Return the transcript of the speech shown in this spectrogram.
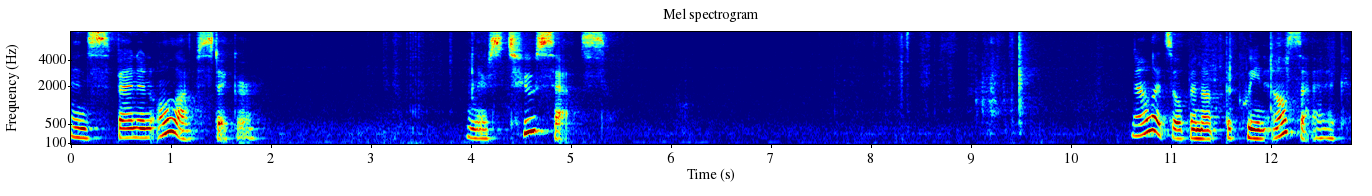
and Sven and Olaf sticker. And there's two sets. Now let's open up the Queen Elsa egg.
